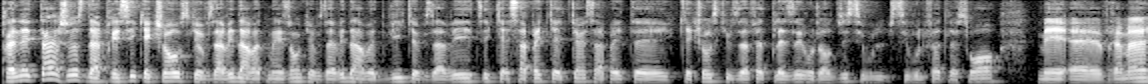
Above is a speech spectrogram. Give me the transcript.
Prenez le temps juste d'apprécier quelque chose que vous avez dans votre maison, que vous avez dans votre vie, que vous avez, tu sais, ça peut être quelqu'un, ça peut être euh, quelque chose qui vous a fait plaisir aujourd'hui si vous, si vous le faites le soir. Mais euh, vraiment,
